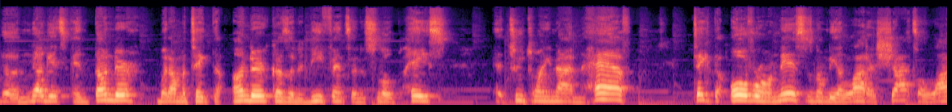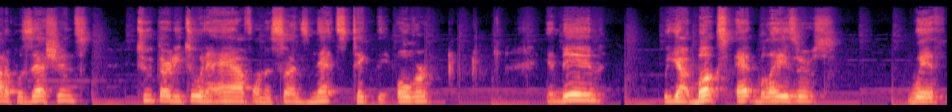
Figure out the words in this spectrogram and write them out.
the Nuggets and Thunder, but I'm to take the under because of the defense and the slow pace at 229 and a half. Take the over on this. Going to be a lot of shots, a lot of possessions. 232 and a half on the Suns Nets. Take the over. And then we got Bucks at Blazers with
